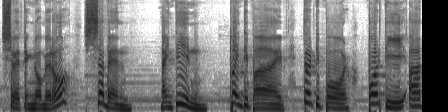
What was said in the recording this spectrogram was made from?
Swerteng numero 7, 19, 25, 34, 40 at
